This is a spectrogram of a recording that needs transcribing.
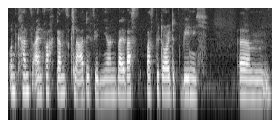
und kann es einfach ganz klar definieren, weil was, was bedeutet wenig ähm,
